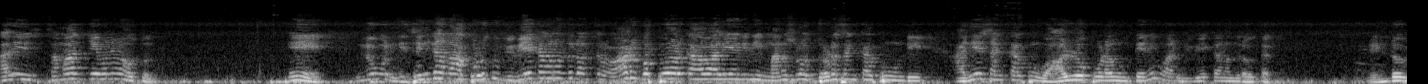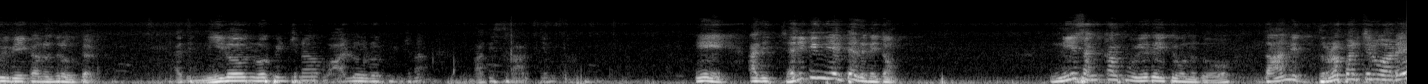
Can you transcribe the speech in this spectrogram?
అది సమాజ జీవనం అవుతుంది. ఏ నువ్వు నిజంగా నా కొడుకు వివేకానందుడు అంత వాడు గొప్పవాడు కావాలి అని నీ మనసులో దృఢ సంకల్పం ఉండి అదే సంకల్పం వాళ్ళు కూడా ఉంటేనే వాడు వివేకానందులు అవుతాడు రెండో వివేకానందులు అవుతాడు అది నీలో లోపించినా వాళ్ళు లోపించినా అది సాధ్యం ఏ అది జరిగింది అంటే అది నిజం. నీ సంకల్పం ఏదైతే ఉన్నదో దాన్ని దృఢపరిచిన వాడే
